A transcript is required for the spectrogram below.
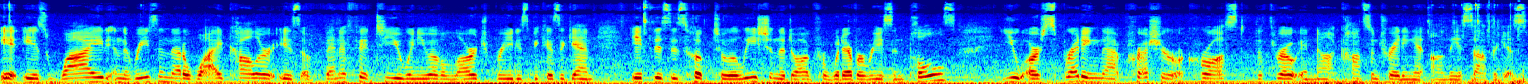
It is wide, and the reason that a wide collar is of benefit to you when you have a large breed is because, again, if this is hooked to a leash and the dog, for whatever reason, pulls, you are spreading that pressure across the throat and not concentrating it on the esophagus,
